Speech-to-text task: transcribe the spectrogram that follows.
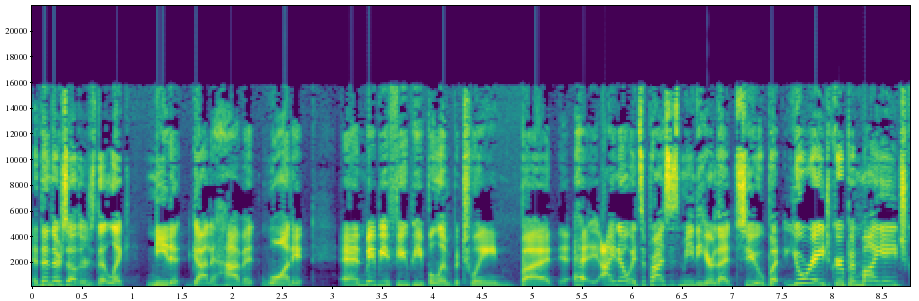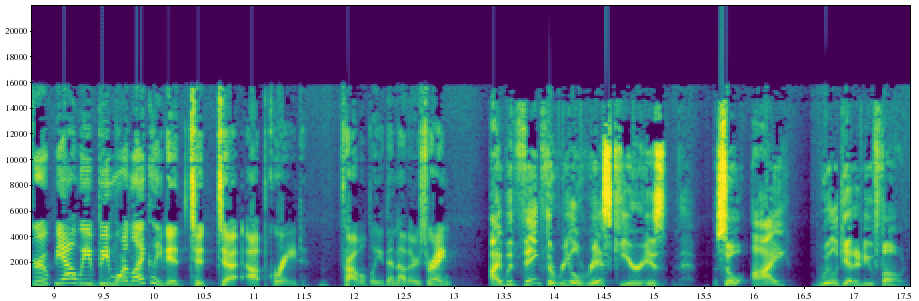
And then there's others that like need it, gotta have it, want it, and maybe a few people in between. But I know it surprises me to hear that too. But your age group and my age group, yeah, we'd be more likely to to, to upgrade probably than others, right? I would think the real risk here is so I will get a new phone.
